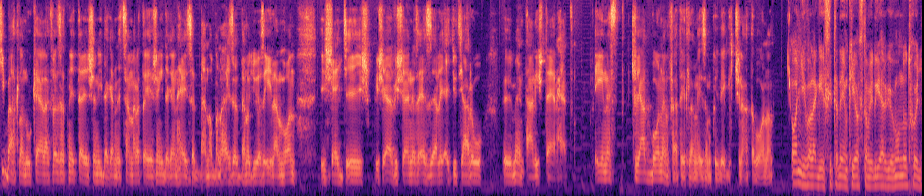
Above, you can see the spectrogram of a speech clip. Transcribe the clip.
hibátlanul kellett vezetni egy teljesen idegen, egy számára teljesen idegen helyzetben, abban a helyzetben, hogy ő az élen van, és, egy, és, és elviselni az ezzel együtt járó mentális terhet. Én ezt Kviátból nem feltétlen nézem, hogy végigcsinálta volna. Annyival egészíteném ki azt, amit Gergő mondott, hogy,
